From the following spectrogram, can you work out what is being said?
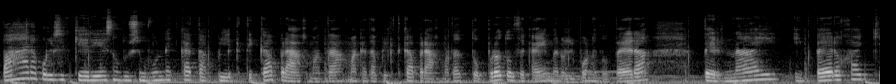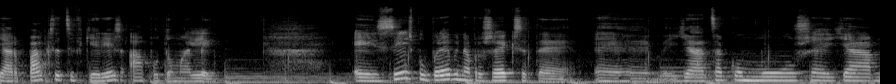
πάρα πολλές ευκαιρίες να τους συμβούν καταπληκτικά πράγματα, μα καταπληκτικά πράγματα. Το πρώτο δεκαήμερο λοιπόν εδώ πέρα περνάει υπέροχα και αρπάξτε τις ευκαιρίες από το μαλλί. Εσείς που πρέπει να προσέξετε ε, για τσακωμούς, ε, για,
